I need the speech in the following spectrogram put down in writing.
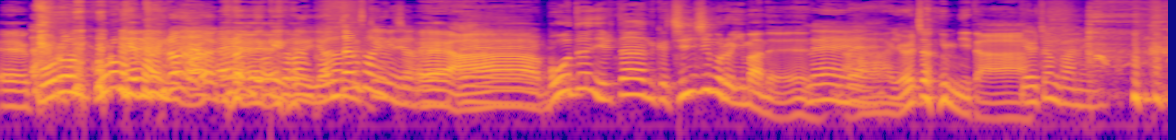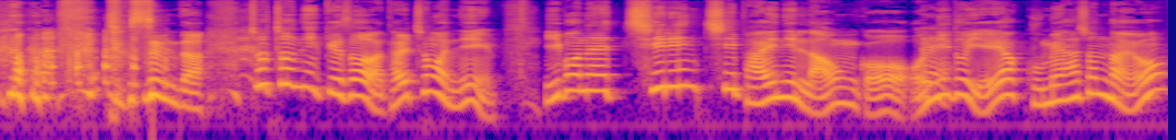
예, 그런 그런? 네, 그런, 네, 그런 연장선이죠. 네, 네. 아, 뭐든 일단 그 진심으로 임하는 네. 아, 열정입니다. 열정가네. 좋습니다. 초초님께서 달청원님 이번에 7인치 바이닐 나온 거 언니도 네. 예약 구매하셨나요?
